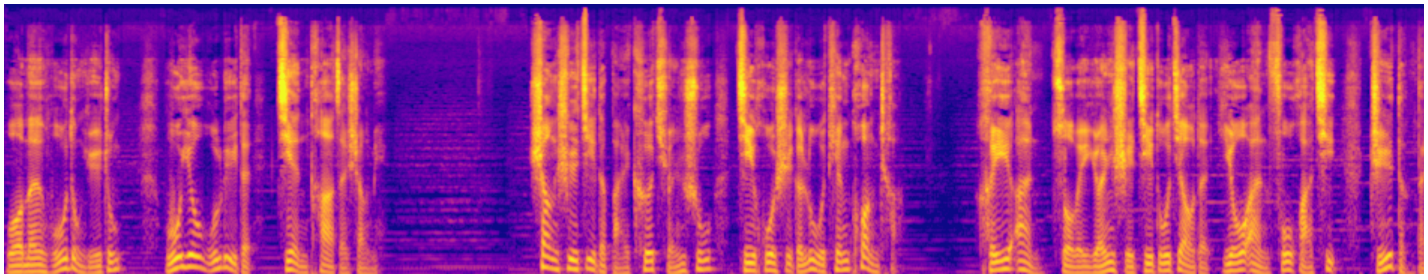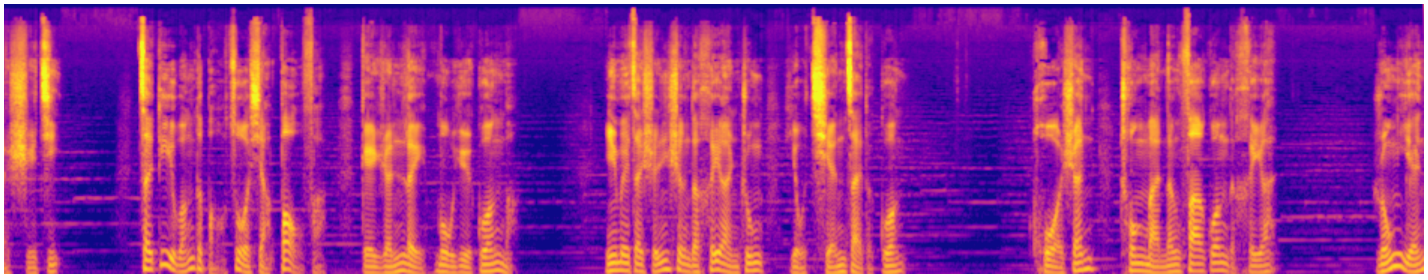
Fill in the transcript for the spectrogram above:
我们无动于衷，无忧无虑地践踏在上面。上世纪的百科全书几乎是个露天矿场，黑暗作为原始基督教的幽暗孵化器，只等待时机，在帝王的宝座下爆发，给人类沐浴光芒。因为在神圣的黑暗中有潜在的光。火山充满能发光的黑暗，熔岩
